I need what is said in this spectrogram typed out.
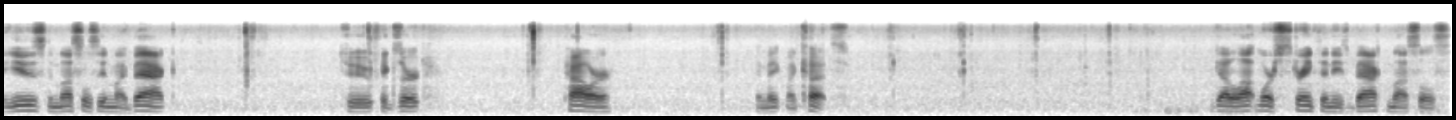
I use the muscles in my back to exert power and make my cuts. You got a lot more strength in these back muscles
